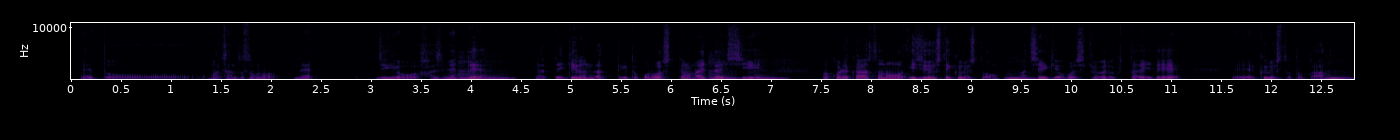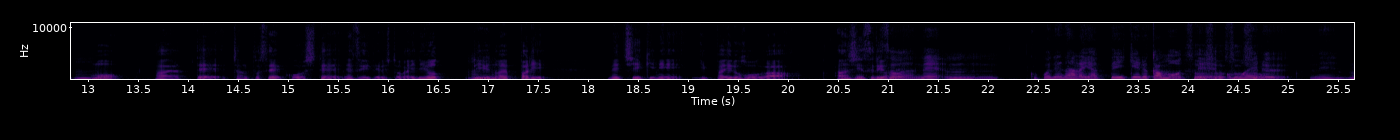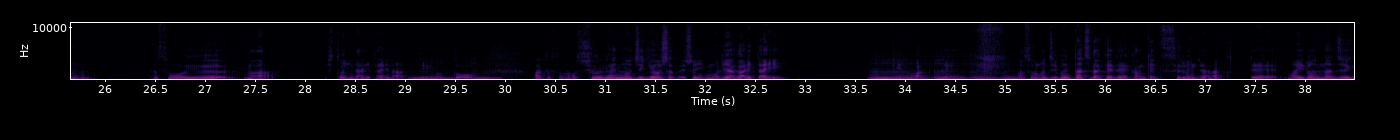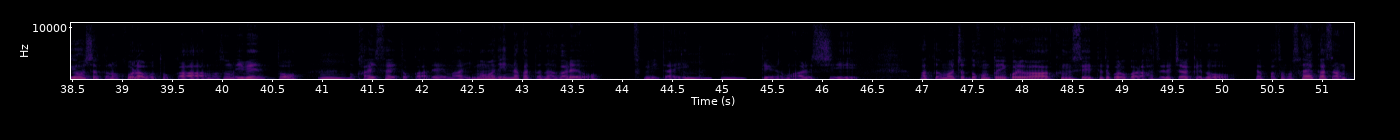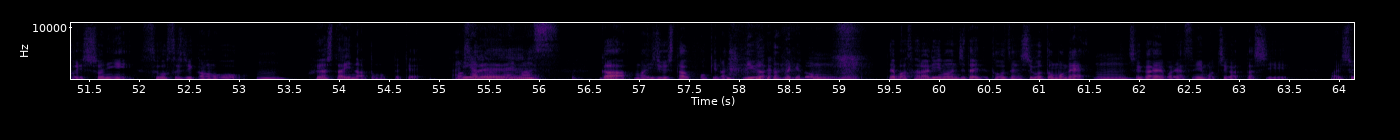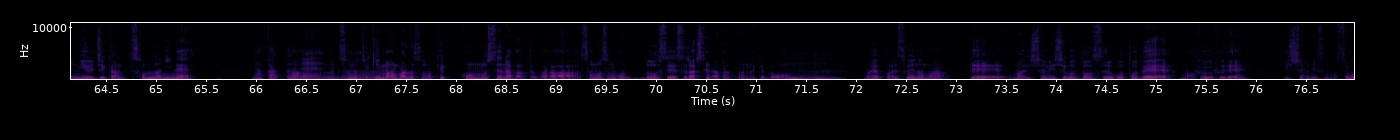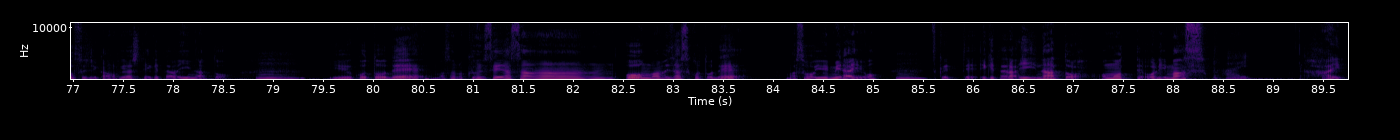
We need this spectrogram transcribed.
えっとまあ、ちゃんとそのね事業を始めてうん。やっていけるんだっていうところを知ってもらいたいし、うんうん。まあ、これからその移住してくる人、うん。まあ、地域おこし協力隊で、えー来る人とかうんうん。も、ああやってちゃんと成功して根付いてる人がいるよっていうのはやっぱり、ね、地域にいっぱいいる方が安心するよね。そうだね。うんうん。ここでならやっていけるかもって思えるね。うん、だそういう、まあ、人になりたいなっていうのと、あとその周辺の事業者と一緒に盛り上がりたい、っていうのがあってまあ、その自分たちだけで完結するんじゃなくて、まあ、いろんな事業者とのコラボとか、まあ、そのイベントの開催とかで、まあ、今までになかった流れを作りたいっていうのもあるし、あとはまあちょっと本当にこれは燻製ってところから外れちゃうけどやっぱそのさやかさんと一緒に過ごす時間を増やしたいなと思ってて、ありがとうございます。が、まあ、移住した大きな理由だったんだけど、うんねやっぱサラリーマン時代って当然仕事もねうん。違えば休みも違ったし、まあ、一緒にいる時間ってそんなにねなかったまあねうん、その時まあまだその結婚もしてなかったからそもそも同棲すらしてなかったんだけど、うんうん。まあ、やっぱりそういうのもあって、まあ、一緒に仕事をすることで、まあ、夫婦で一緒にその過ごす時間を増やしていけたらいいなとうん。いうことで、まあ、その燻製屋さんをまあ目指すことで、まあ、そういう未来をうん。作っていけたらいいなと思っております。はいはい。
